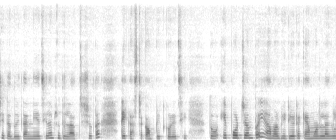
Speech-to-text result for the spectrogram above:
সেটা দুই তার নিয়েছিলাম, শুধু লাচ্ছি সুতা, দিয়ে কাজটা কমপ্লিট করেছি। তো এ পর্যন্তই, আমার ভিডিওটা কেমন লাগল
